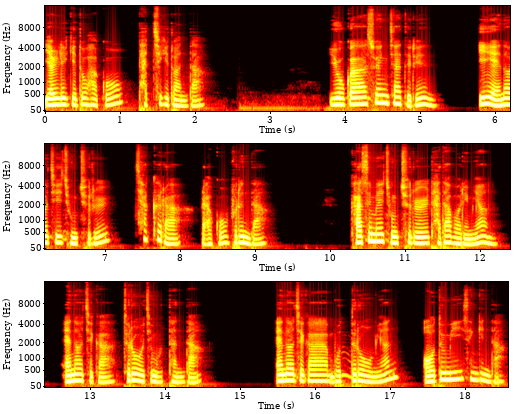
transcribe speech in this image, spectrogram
열리기도 하고 닫히기도 한다. 요가 수행자들은 이 에너지 중추를 차크라라고 부른다. 가슴의 중추를 닫아버리면 에너지가 들어오지 못한다. 에너지가 못 들어오면 어둠이 생긴다.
